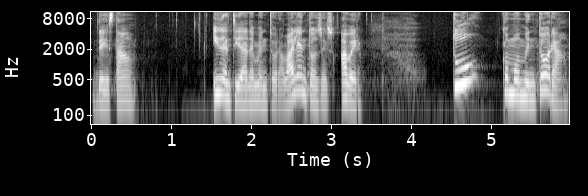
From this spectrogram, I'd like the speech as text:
de esta identidad de mentora, ¿vale? Entonces, a ver, Tú, como mentora,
